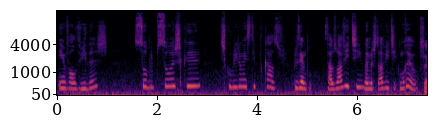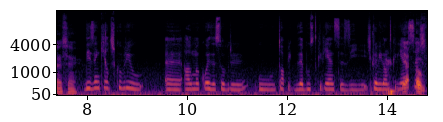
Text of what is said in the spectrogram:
envolvidas sobre pessoas que descobriram esse tipo de casos. Por exemplo, sabes o Avicii? Lembras-te do Avicii que morreu? Sim, sim. dizem que ele descobriu ah, alguma coisa sobre o tópico de abuso de crianças e escravidão de crianças Yeah,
